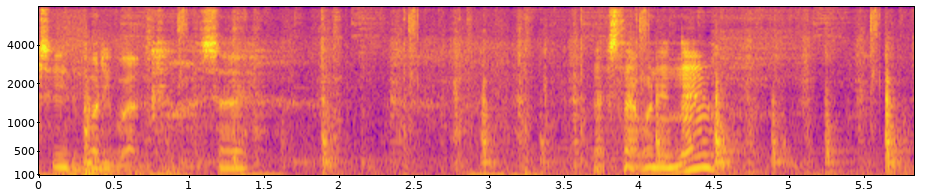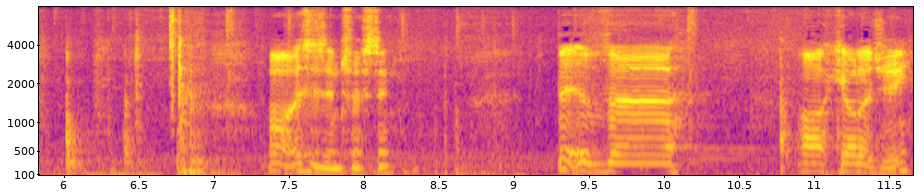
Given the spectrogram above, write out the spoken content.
to the bodywork. So that's that one in now. Oh, this is interesting. Bit of uh, archaeology.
